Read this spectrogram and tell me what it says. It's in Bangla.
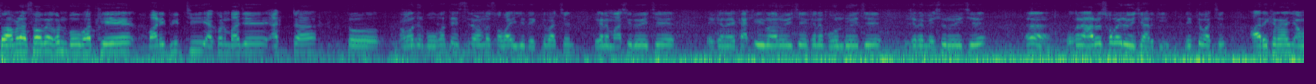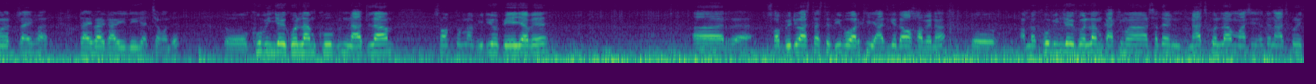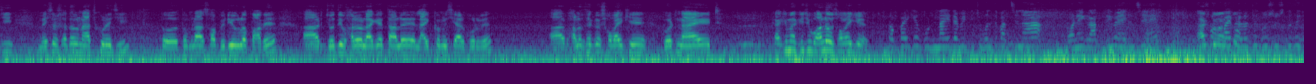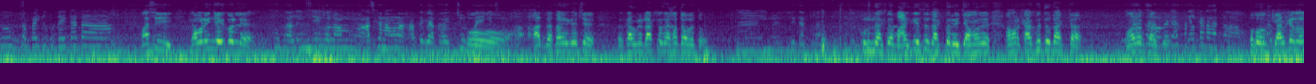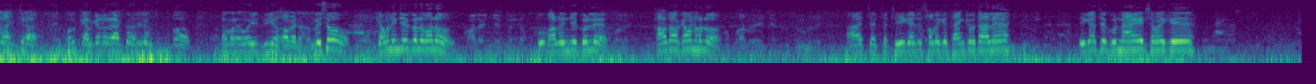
তো আমরা সব এখন বউ ভাত খেয়ে বাড়ি ফিরছি। এখন বাজে একটা। তো আমাদের বউ ভাতে এসেছিলাম আমরা সবাই যে দেখতে পাচ্ছেন, এখানে মাসি রয়েছে, এখানে কাকিমা রয়েছে, এখানে বোন রয়েছে, এখানে মেসো রয়েছে হ্যাঁ ওখানে আরও সবাই রয়েছে আর কি, দেখতে পাচ্ছেন। আর এখানে আমার ড্রাইভার ড্রাইভার গাড়ি নিয়ে যাচ্ছে আমাদের। তো খুব এনজয় করলাম, খুব নাচলাম, সব তোমরা ভিডিও পেয়ে যাবে। আর সব ভিডিও আস্তে আস্তে দিব আর কি আজকে দেওয়া হবে না। তো আমরা খুব এনজয় করলাম কাকিমার সাথে নাচ করলাম মাসির সাথে নাচ করেছি মেসোর সাথেও নাচ করেছি। তো তোমরা সব ভিডিওগুলো পাবে। আর যদি ভালো লাগে তাহলে লাইক কমেন্ট শেয়ার করবে। আর ভালো থেকো সবাইকে গুড নাইট কাকিমা কিছু বলো সবাইকে? সবাইকে গুড নাইট আমি কিছু বলতে পারছি না। অনেক রাত্রি হয়ে গেছে। একদম, সবাই ভালো থেকো সুস্থ থেকো। সবাইকে গুড নাইট টাটা। মাসি কেমন এনজয় করলে? ভালো এনজয় করলাম। মাঝখানে আমার হাতে ব্যথা হয়ে চোট ও পেয়ে গেছে। হা- হাত ব্যথা হয়ে গেছে। কালকে ডাক্তার দেখাতে হবে তো। হ্যাঁ ডাক্তার কোন ডাক্তার? বাড়িতে তো ডাক্তার হয়েছে। আমাদের আমার কাকু তো ডাক্তার। মাধব কাকু। ও ক্যালকাটা ডাক্তার। ও ক্যালকাটা ডাক্তার তার মানে ওই দিয়ে হবে না। মেশো কেমন এনজয় করলে বলো? ভালো এনজয় করলাম। খুব ভালো এনজয় করলে? খাওয়া দাওয়া কেমন হলো? ভালো হয়েছে খুব সুন্দর হয়েছে। আচ্ছা আচ্ছা ঠিক আছে। সবাইকে থ্যাংক ইউ তাহলে। ঠিক আছে গুড নাইট সবাইকে।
